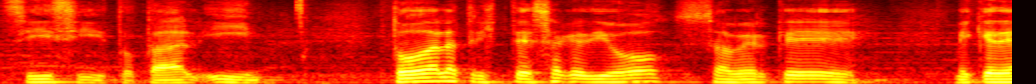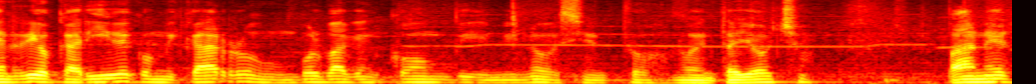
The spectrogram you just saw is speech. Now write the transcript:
Sí, sí, total. Y toda la tristeza que dio saber que me quedé en Río Caribe con mi carro, un Volkswagen Combi 1998, panel.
